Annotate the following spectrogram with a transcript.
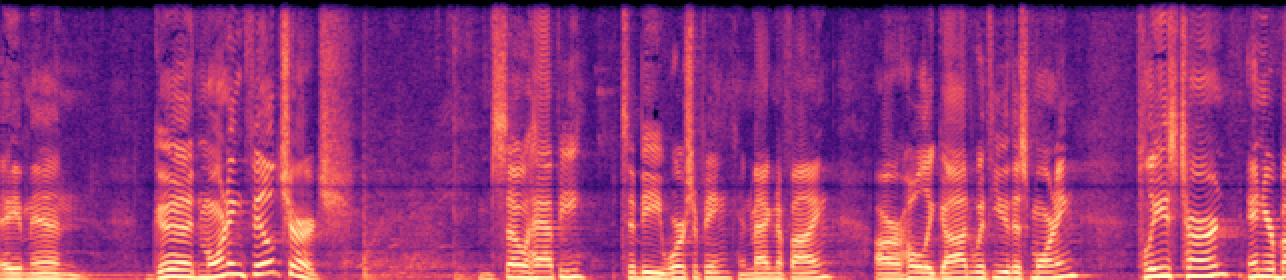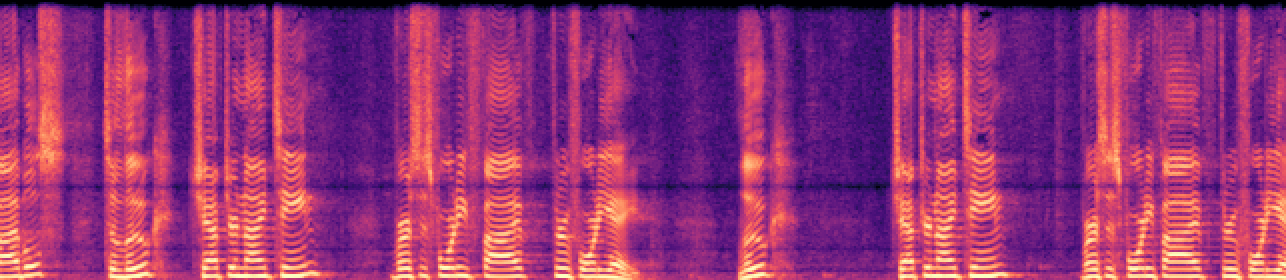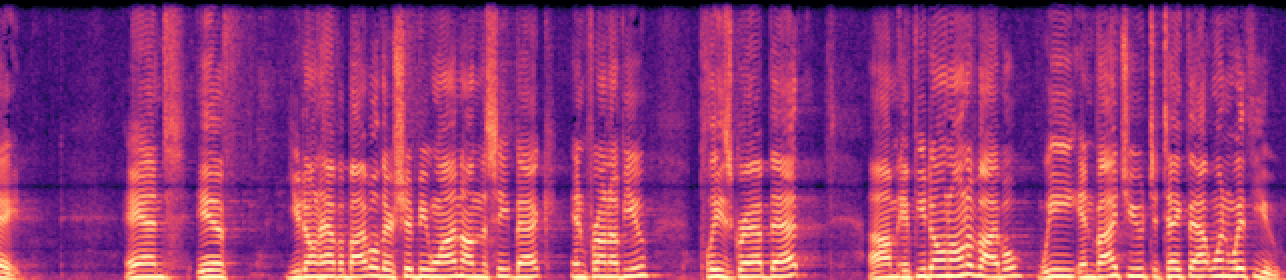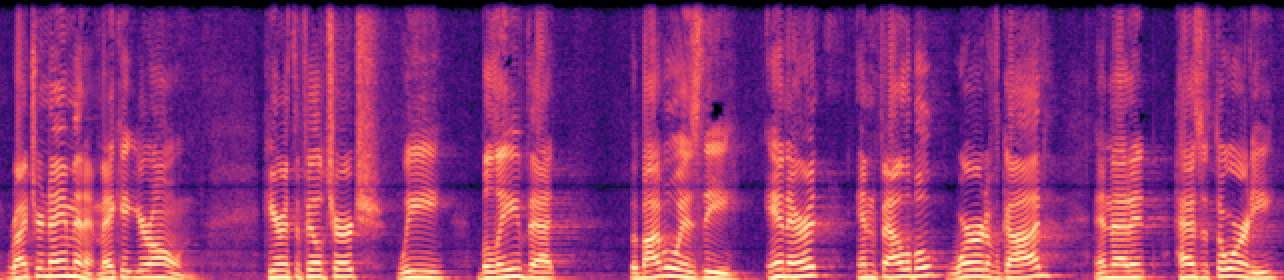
Amen. Good morning, Field Church. I'm so happy to be worshiping and magnifying our holy God with you this morning. Please turn in your Bibles to Luke chapter 19, verses 45 through 48. Luke chapter 19, verses 45 through 48. And if you don't have a Bible, there should be one on the seat back in front of you. Please grab that. Um, if you don't own a Bible, we invite you to take that one with you. Write your name in it, make it your own. Here at the Field Church, we believe that the Bible is the inerrant, infallible Word of God, and that it has authority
